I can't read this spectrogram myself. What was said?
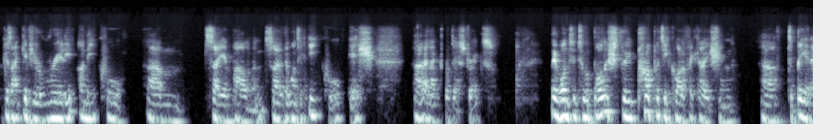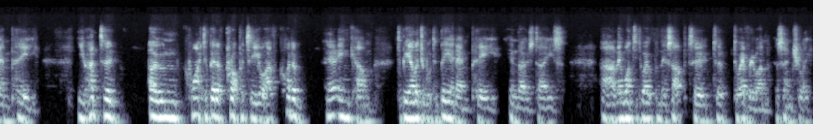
because that gives you a really unequal um, say in Parliament. So they wanted equal-ish uh, electoral districts. They wanted to abolish the property qualification uh, to be an MP. You had to own quite a bit of property or have quite a uh, income to be eligible to be an MP in those days. Uh, they wanted to open this up to, to, to everyone, essentially.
